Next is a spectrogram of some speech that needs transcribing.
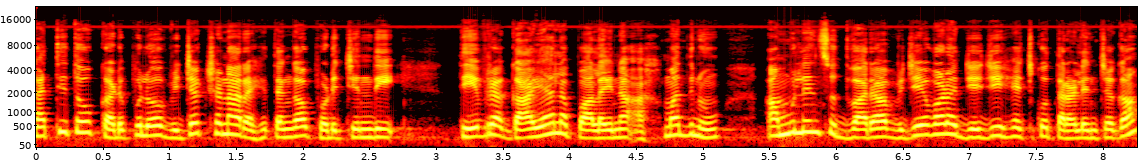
కత్తితో కడుపులో విచక్షణారహితంగా పొడిచింది. తీవ్ర గాయాల పాలైన అహ్మద్ను అంబులెన్సు ద్వారా విజయవాడ జేజీహెచ్కు తరలించగా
